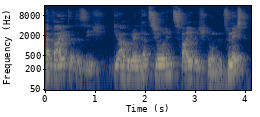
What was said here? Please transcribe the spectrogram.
erweiterte sich die Argumentation in zwei Richtungen. Zunächst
